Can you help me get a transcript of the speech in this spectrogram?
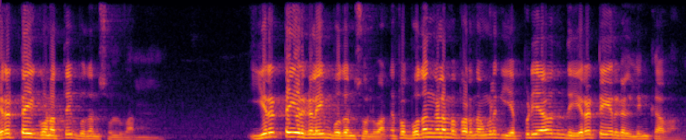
இரட்டை குணத்தை புதன் சொல்லுவாங்க. இரட்டையர்களையும் புதன் சொல்லுவாங்க. இப்போ புதன்கிழமை பிறந்தவங்களுக்கு எப்படியாவது இந்த இரட்டையர்கள் லிங்க் ஆவாங்க.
